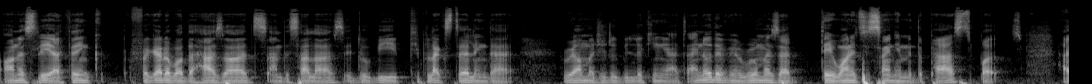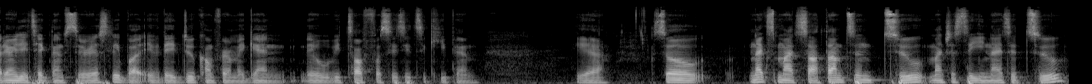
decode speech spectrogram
honestly, I think forget about the Hazards and the Salahs. It will be people like Sterling that Real Madrid will be looking at. I know there have been rumors that they wanted to sign him in the past, but I don't really take them seriously. But if they do confirm again, it will be tough for City to keep him. Yeah. So next match, Southampton 2, Manchester United 2.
